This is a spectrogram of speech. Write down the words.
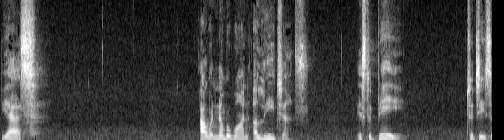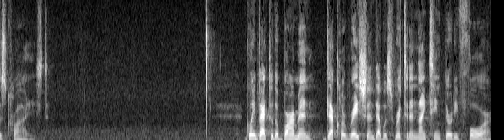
Yes, our number one allegiance is to be to Jesus Christ. Going back to the Barmen Declaration that was written in 1934,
